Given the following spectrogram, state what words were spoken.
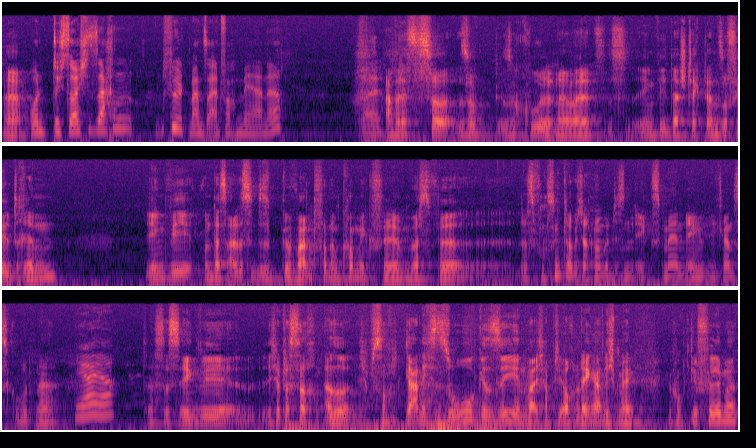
Ja. Und durch solche Sachen fühlt man es einfach mehr, ne? Weil Aber das ist so, so, so cool, ne? Weil irgendwie, da steckt dann so viel drin, irgendwie, und das alles in diesem Gewand von einem Comicfilm, was für, das funktioniert, glaube ich, auch nur mit diesen X-Men irgendwie ganz gut, ne? Ja, ja. Das ist irgendwie, ich habe das noch, also ich habe es noch gar nicht so gesehen, weil ich habe die auch länger nicht mehr geguckt, die Filme,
